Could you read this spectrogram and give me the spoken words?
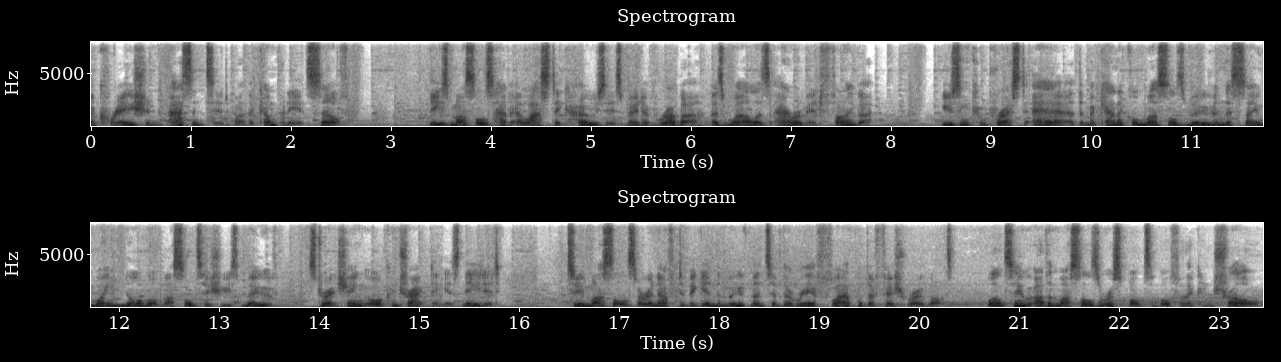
a creation patented by the company itself. These muscles have elastic hoses made of rubber as well as aramid fiber. Using compressed air, the mechanical muscles move in the same way normal muscle tissues move, stretching or contracting as needed. Two muscles are enough to begin the movement of the rear flap of the fish robot, while two other muscles are responsible for the control,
